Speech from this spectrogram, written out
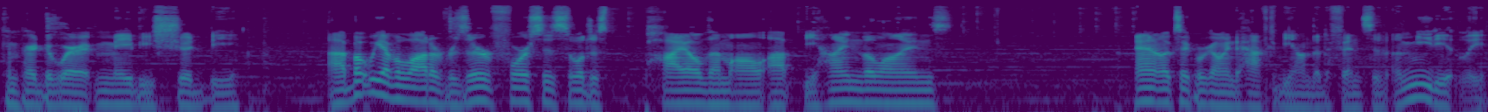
compared to where it maybe should be. Uh, but we have a lot of reserve forces, so we'll just pile them all up behind the lines. And it looks like we're going to have to be on the defensive immediately.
